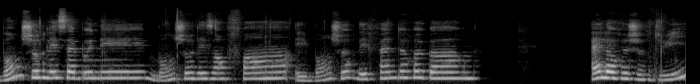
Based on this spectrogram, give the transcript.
Bonjour les abonnés, bonjour les enfants et bonjour les fans de Reborn. Alors aujourd'hui,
